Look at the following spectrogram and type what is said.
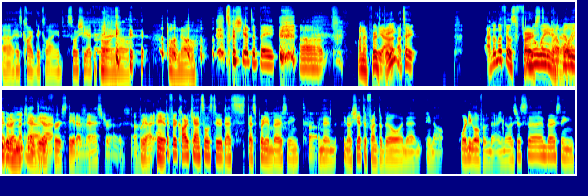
uh his card declined so she had to pay Oh no. Oh no. so she had to pay uh On a first yeah I'll, date? I'll tell you i don't know if it was first No way in hell uh, you go to right? ma- You can't do yeah. the first date at Mastros. Uh-huh. But yeah, Hey- if your card cancels too, that's that's pretty embarrassing. Tough. And then you know she had to front the bill, and then you know where do you go from there? You know, it's just uh, embarrassing,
